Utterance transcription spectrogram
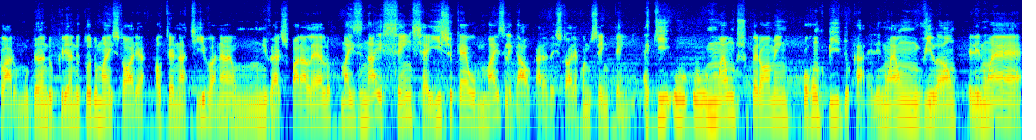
claro, mudando, criando toda uma história alternativa, né? Um universo paralelo, mas na essência, isso que é o mais legal, cara, da história, quando você entende, é que o, o não é um super-homem corrompido, cara. Ele não é um vilão, ele não é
